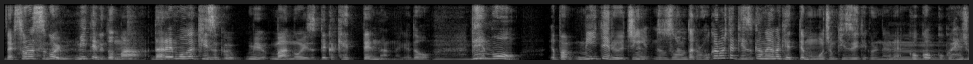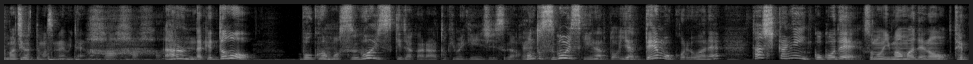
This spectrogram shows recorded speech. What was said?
だそれはすごい見てるとまあ誰もが気づく、みまあ、ノイズっていうか欠点なんだけどでもやっぱ見てるうちにそのだから他の人は気づかないような欠点ももちろん気づいてくるんだよね、ここここ編集間違ってますねみたいなあるんだけど僕はもうすごい好きだからときめきインシスが。本当すごい好きになると。いやでもこれはね確かにここでその今までの鉄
